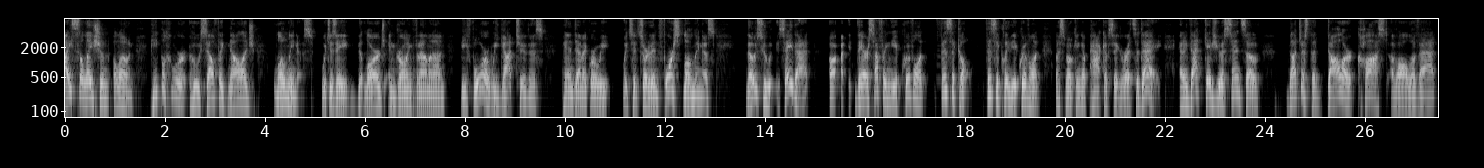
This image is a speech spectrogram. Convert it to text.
isolation alone, people who are who self acknowledge loneliness, which is a large and growing phenomenon before we got to this pandemic, where we which had sort of enforced loneliness. Those who say that are uh, they are suffering the equivalent physical, physically the equivalent of smoking a pack of cigarettes a day, and that gives you a sense of not just the dollar cost of all of that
